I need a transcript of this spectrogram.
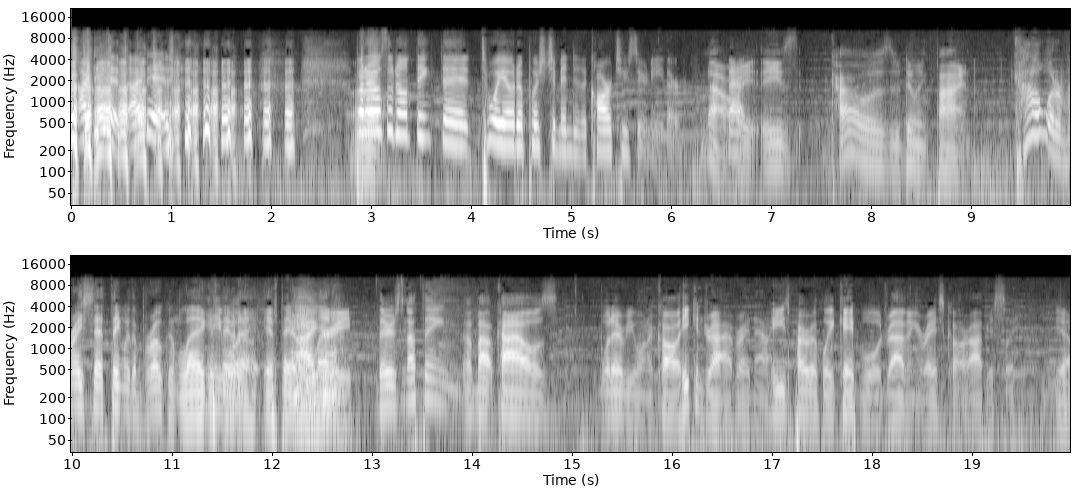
I did, I did. but I Uh, also don't think that Toyota pushed him into the car too soon either. no, That- he's Kyle is doing fine. Kyle would have raced that thing with a broken leg Yeah, if they would would've. If they I would have agree. him. There's nothing about Kyle's whatever you want to call it. He can drive right now. He's perfectly capable of driving a race car. Obviously. Yeah.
